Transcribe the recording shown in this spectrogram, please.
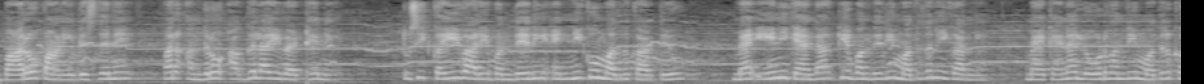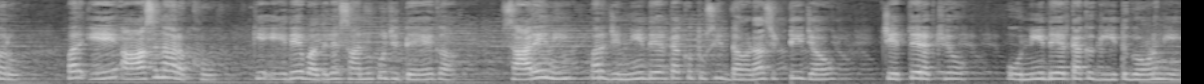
ਬਾਹਰੋਂ ਪਾਣੀ ਦਿਸਦੇ ਨੇ, ਪਰ ਅੰਦਰੋਂ ਅੱਗ ਲਾਈ ਬੈਠੇ ਨੇ। ਤੁਸੀਂ ਕਈ ਵਾਰੀ ਬੰਦੇ ਦੀ ਇੰਨੀ ਕੋ ਮਦਦ ਕਰਦੇ ਹੋ। ਮੈਂ ਇਹ ਨਹੀਂ ਕਹਿੰਦਾ ਕਿ ਬੰਦੇ ਦੀ ਮਦਦ ਨਹੀਂ ਕਰਨੀ। ਮੈਂ ਕਹਿੰਦਾ ਲੋੜਵੰਦ ਦੀ ਮਦਦ ਕਰੋ। ਪਰ ਇਹ ਆਸ ਨਾ ਰੱਖੋ ਕਿ ਇਹਦੇ ਬਦਲੇ ਸਾਨੂੰ ਕੁਝ ਦੇਵੇਗਾ। ਸਾਰੇ ਨਹੀਂ, ਪਰ ਜਿੰਨੀ ਦੇਰ ਤੱਕ ਤੁਸੀਂ ਦਾਣਾ ਸਿੱਟੀ ਜਾਓ, ਚੇਤੇ ਰੱਖਿਓ ਉਨੀ ਦੇਰ ਤੱਕ ਗੀਤ ਗਾਉਣਗੇ।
